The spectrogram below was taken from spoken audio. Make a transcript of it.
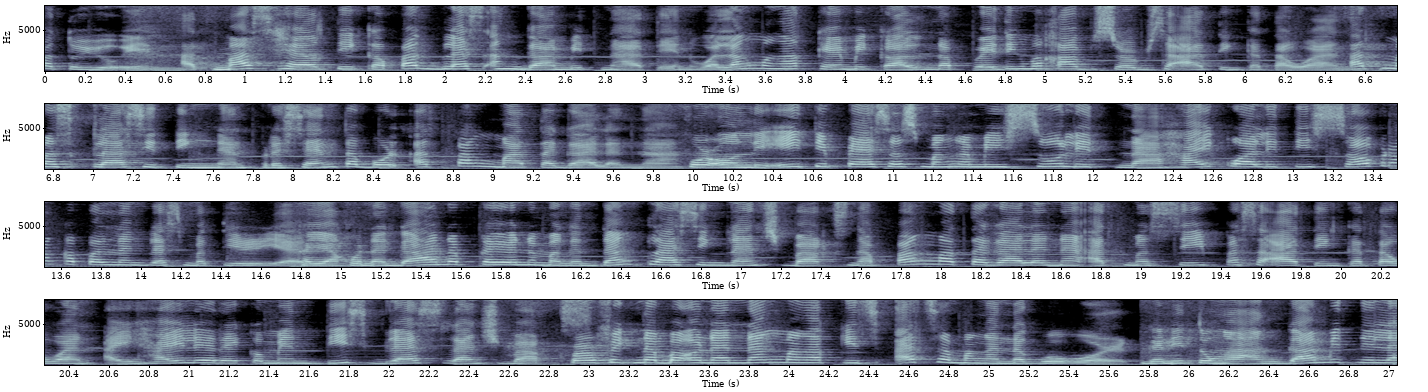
patuyuin. At mas healthy kapag glass ang gamit natin, walang mga chemical na pwedeng maka-absorb sa ating katawan. At mas classy tingnan, presentable at pang matagalan na. For only 80 pesos mga may sulit na high quality, sobrang kapal ng glass material. Kaya kung naghahanap kayo ng magandang klaseng lunchbox na pang matagalan na at mas safe pa sa ating katawan, ay highly recommend this glass lunchbox. Perfect na baonan ng mga kids at sa mga nagwo-work. Ganito nga ang gamit nila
